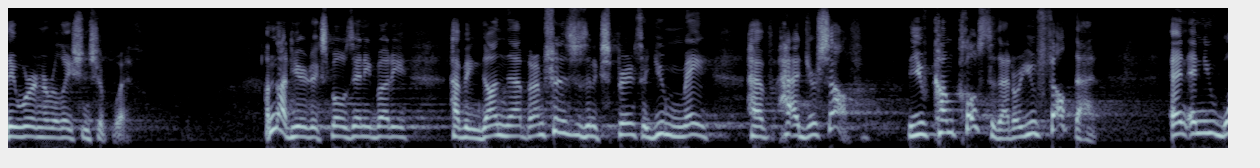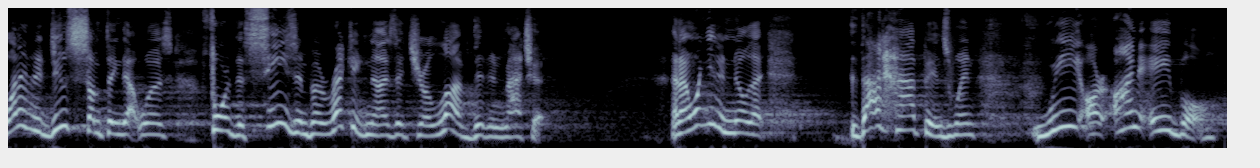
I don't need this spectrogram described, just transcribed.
they were in a relationship with. I'm not here to expose anybody having done that, but I'm sure this is an experience that you may have had yourself. You've come close to that or you've felt that. And, and you wanted to do something that was for the season, but recognize that your love didn't match it. And I want you to know that that happens when we are unable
